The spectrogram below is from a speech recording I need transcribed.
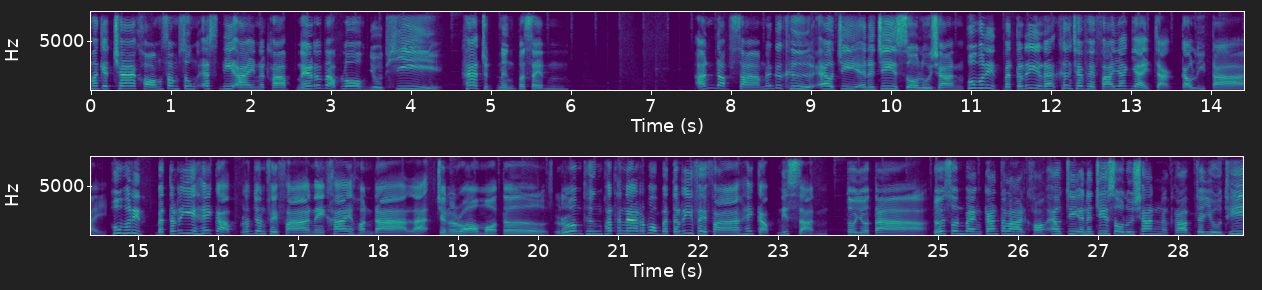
Market Share ของ Samsung SDI นะครับ ในระดับโลกอยู่ที่ 5.1% อันดับ 3 นั่นก็คือ LG Energy Solution ผู้ผลิตแบตเตอรี่และเครื่องใช้ไฟฟ้ายักษ์ใหญ่จากเกาหลีใต้ ผู้ผลิตแบตเตอรี่ให้กับรถยนต์ไฟฟ้าในค่าย Honda และ General Motors รวมถึงพัฒนาระบบแบตเตอรี่ไฟฟ้าให้กับนิสสันโตโยต้า โดยส่วนแบ่งการตลาดของ LG Energy Solution นะครับ จะอยู่ที่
